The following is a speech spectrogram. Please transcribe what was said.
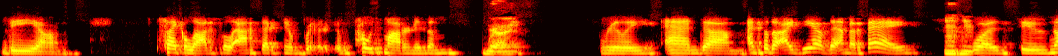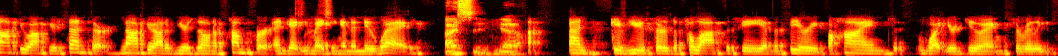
the um, psychological aspects, you know, postmodernism, Right. really, and um, and so the idea of the MFA Mhm. was to knock you off your center, knock you out of your zone of comfort, and get you making in a new way, I see. Yeah. And give you sort of the philosophy and the theory behind what you're doing to really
